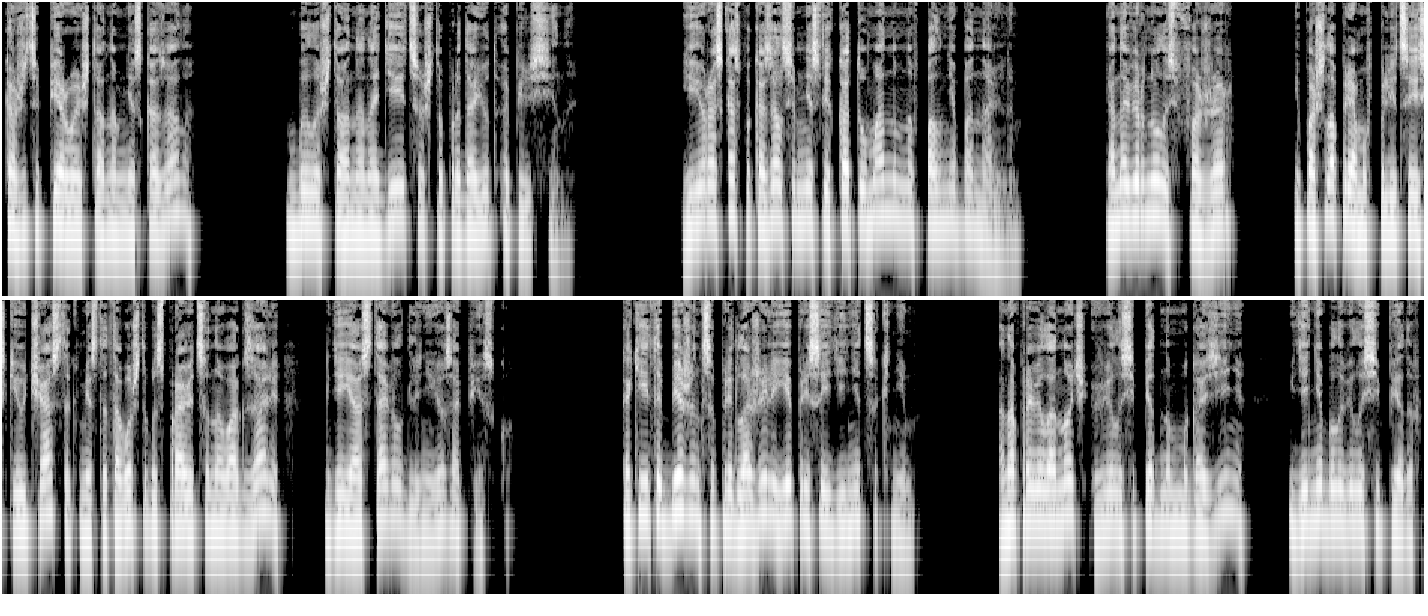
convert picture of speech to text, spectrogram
Кажется, первое, что она мне сказала, было, что она надеется, что продают апельсины. Ее рассказ показался мне слегка туманным, но вполне банальным. Она вернулась в Фажер и пошла прямо в полицейский участок, вместо того, чтобы справиться на вокзале, где я оставил для нее записку. Какие-то беженцы предложили ей присоединиться к ним. Она провела ночь в велосипедном магазине, где не было велосипедов,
